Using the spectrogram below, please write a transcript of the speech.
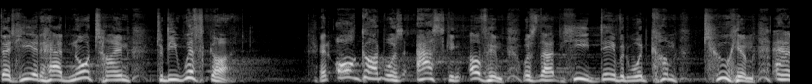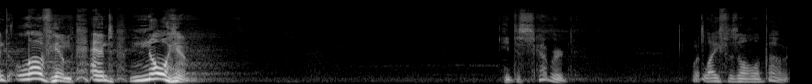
that he had had no time to be with God. And all God was asking of him was that he, David, would come to him and love him and know him. He discovered what life is all about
